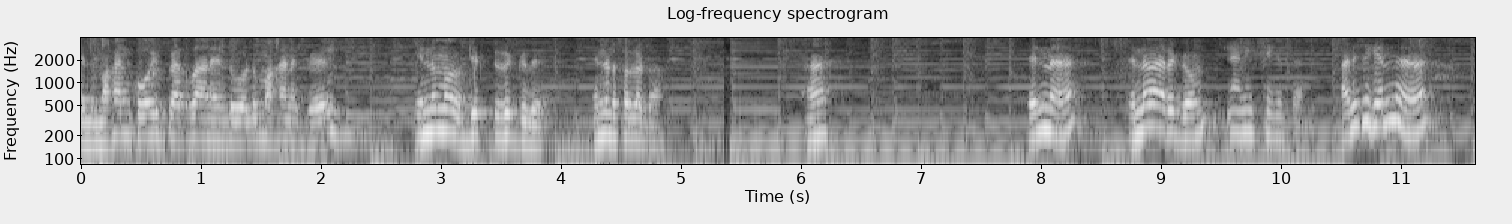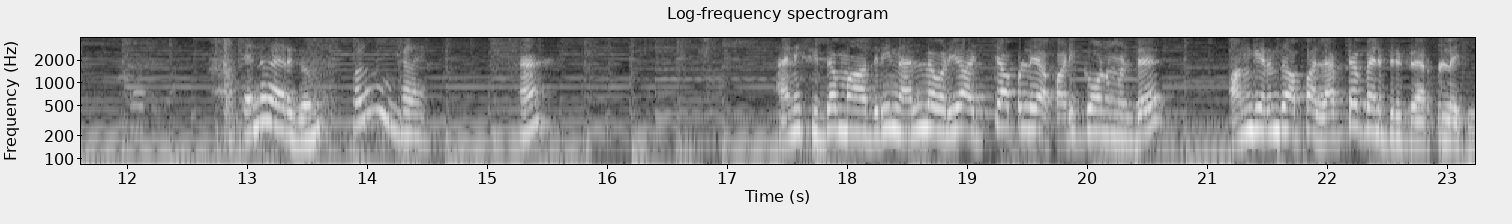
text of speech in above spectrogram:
என் மகன் கோய் பெறதான் என்று போட்டு மகனுக்கு இன்னமும் gift இருக்குது. என்னோட சொல்லட்டா? என்ன? என்னவா இருக்கும்? அனிஷுக்கு தான் அனிஷுக்கு என்ன? என்னவா இருக்கும்? அனிஷ் இத மாதிரி நல்லபடியா அச்சா பிள்ளையா படிக்கணும்ட்டு அங்க இருந்து அப்பா லேப்டாப் அனுப்பியிருக்கிறார் பிள்ளைக்கு.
